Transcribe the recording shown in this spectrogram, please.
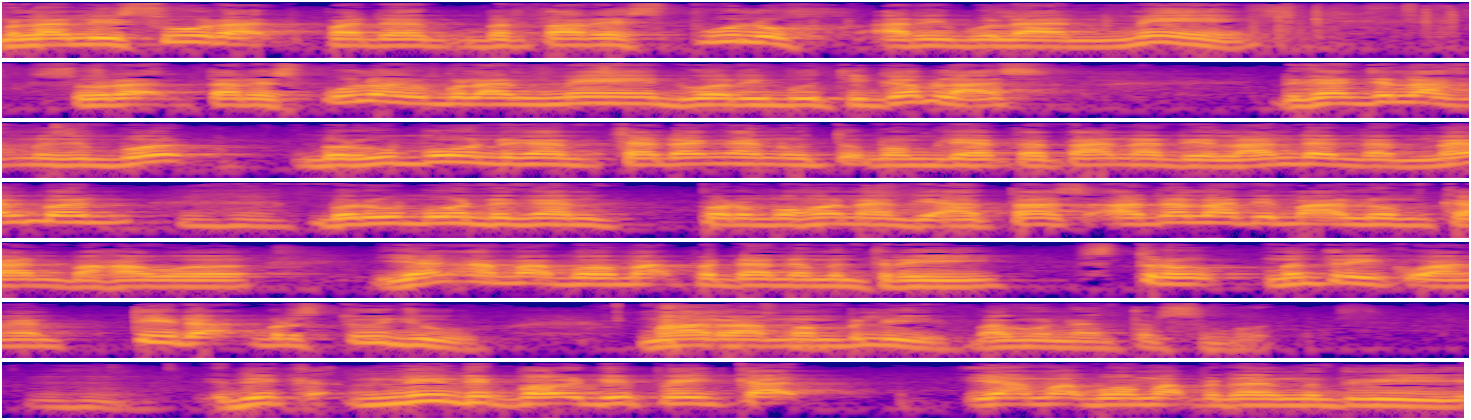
melalui surat pada bertarikh 10 hari bulan Mei, surat tarikh 10 hari bulan Mei 2013 dengan jelas menyebut berhubung dengan cadangan untuk membeli harta tanah di London dan Melbourne, mm-hmm. berhubung dengan permohonan di atas adalah dimaklumkan bahawa Yang Amat Berhormat Perdana Menteri, stroke Menteri Kewangan tidak bersetuju marah membeli bangunan tersebut. Mm-hmm. Jadi ini di, di peringkat yang Amat Berhormat Perdana Menteri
